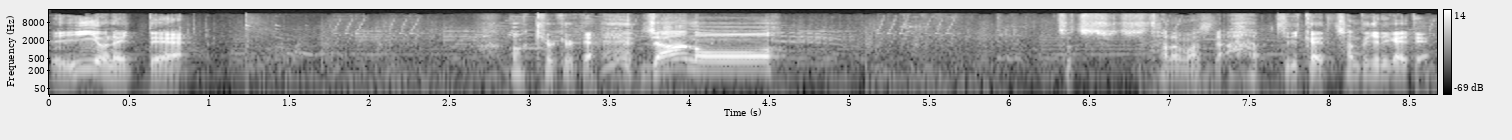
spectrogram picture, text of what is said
え、いいよね、言って。オッケーオッケーオッケー。じゃあのー。ちょ、ちょ、ちょ、頼む、マジで。あ、切り替えて、ちゃんと切り替えて。ね、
